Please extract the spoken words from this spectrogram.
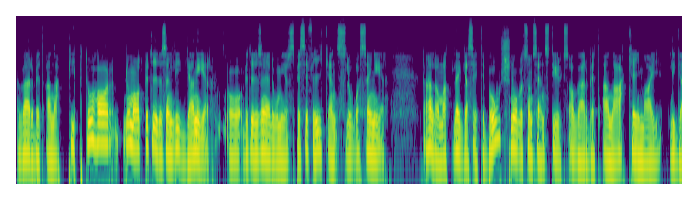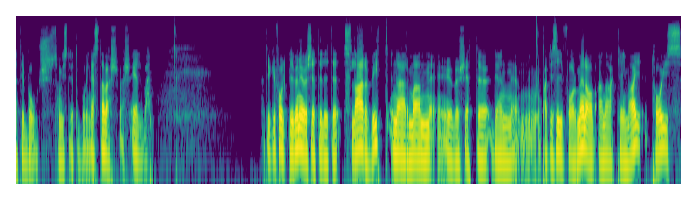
Verbet anapipto har normalt betydelsen ligga ner och betydelsen är då mer specifik än slå sig ner. Det handlar om att lägga sig till bords, något som sedan styrks av verbet anakeimai, ligga till bords, som vi stöter på i nästa vers, vers 11. Jag tycker folkbibeln översätter lite slarvigt när man eh, översätter den eh, participformen av anakeimai, tois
